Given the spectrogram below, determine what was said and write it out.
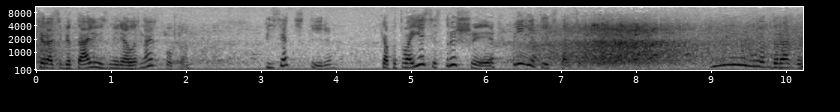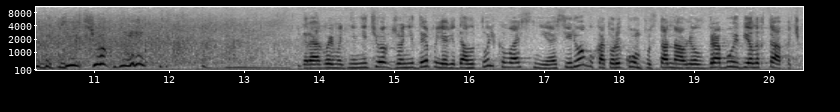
Вчера себе талию измеряла, знаешь, сколько? 54. Как у твоей сестры шея. Привет ей, кстати. Ну, вот, дорогой мой дневничок. Дорогой мой дневничок, Джонни Деппа я видала только во сне. А Серегу, который комп устанавливал в гробу и белых тапочках,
